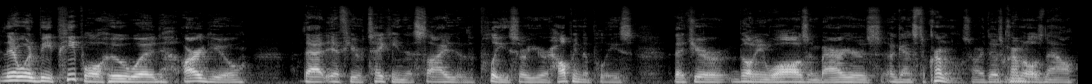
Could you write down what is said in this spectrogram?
there would be people who would argue that if you're taking the side of the police or you're helping the police, that you're building walls and barriers against the criminals. Right? Those criminals now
